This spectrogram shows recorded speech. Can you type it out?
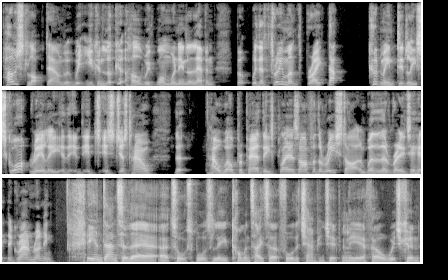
post lockdown. You can look at Hull with one win in 11, but with a three month break, that could mean diddly squat, really. It, it, it's just how that how well prepared these players are for the restart and whether they're ready to hit the ground running. Ian Danter, there, uh, Talksport's lead commentator for the Championship and mm. the EFL, which can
